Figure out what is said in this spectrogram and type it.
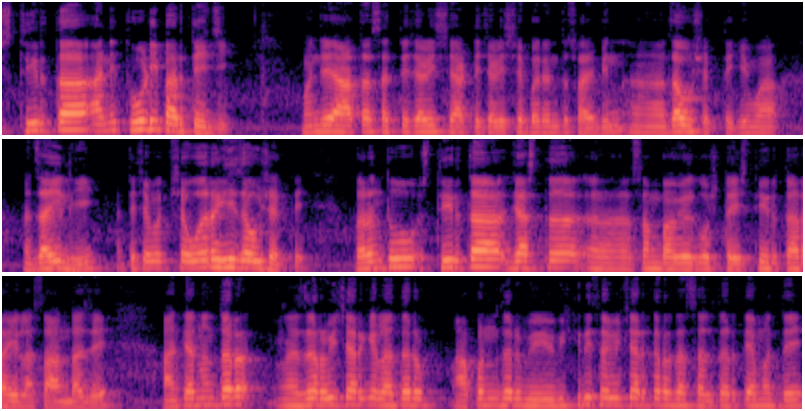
स्थिरता आणि थोडीफार तेजी म्हणजे आता सत्तेचाळीसशे अठ्ठेचाळीसशेपर्यंत सोयाबीन जाऊ शकते किंवा जाईल ही. त्याच्यापेक्षा वरही जाऊ शकते. परंतु स्थिरता जास्त संभाव्य गोष्ट आहे. स्थिरता राहील असा अंदाज आहे. आणि त्यानंतर जर विचार केला तर आपण जर वि विक्रीचा विचार करत असाल तर त्यामध्ये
